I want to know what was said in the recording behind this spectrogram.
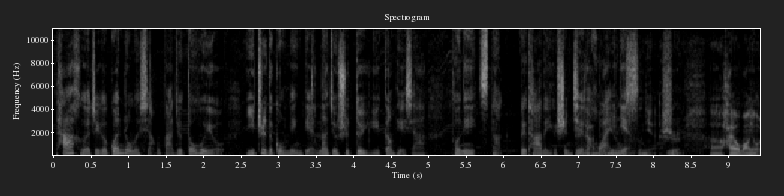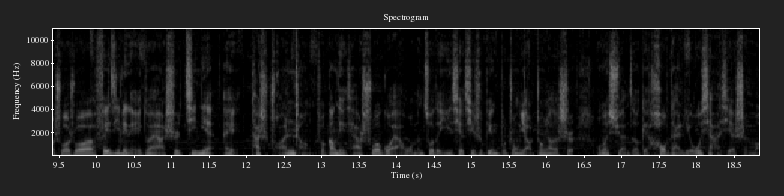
他和这个观众的想法就都会有一致的共鸣点，那就是对于钢铁侠 Tony Stark。对他的一个深切的怀念、思念是，呃，还有网友说说飞机里那一段啊是纪念，哎，它是传承。说钢铁侠说过呀，我们做的一切其实并不重要，重要的是我们选择给后代留下些什么。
